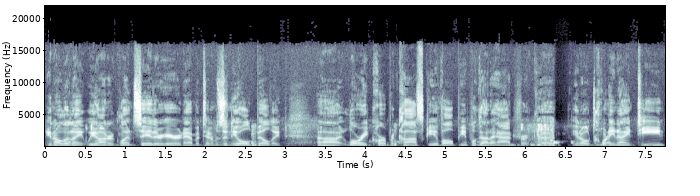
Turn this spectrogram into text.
You know, the night we honored Glenn Sather here in Edmonton, was in the old building. Uh, Lauri Korpikoski, of all people, got a hat trick. Uh, you know, 2019,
